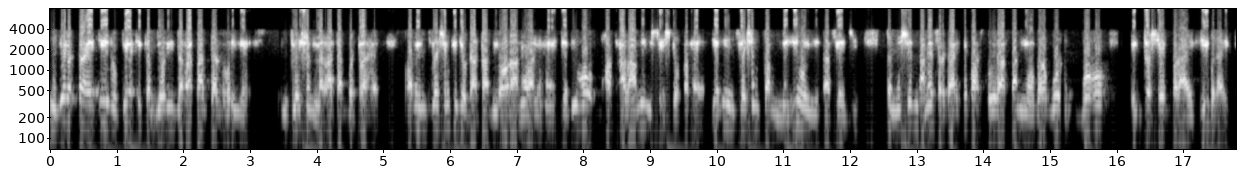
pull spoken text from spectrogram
मुझे लगता है कि रुपये की कमज़ोरी लगातार हो रही है इन्फ्लेशन लगातार बढ़ रहा है, और इन्फ्लेशन की जो डाटा भी और आने वाले हैं, यदि वो बहुत अलार्मिंग स्टेज के ऊपर है, यदि इन्फ्लेशन कम नहीं हुई, अखिलेश जी तो निश्चित माने सरकार के पास कोई रास्ता नहीं होगा, वो वो इंटरेस्ट रेट बढ़ाएगी ही बढ़ाएगी।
